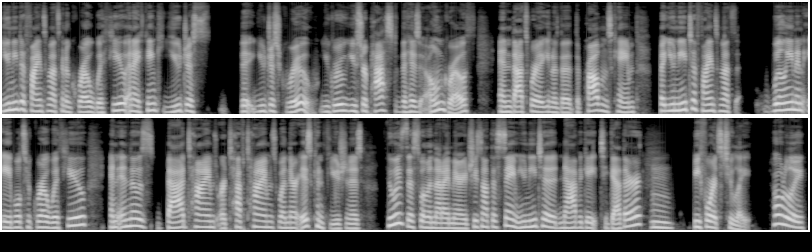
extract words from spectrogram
You need to find someone that's going to grow with you. And I think you just that you just grew. You grew. You surpassed the, his own growth, and that's where you know the the problems came. But you need to find someone that's willing and able to grow with you. And in those bad times or tough times when there is confusion, is who is this woman that I married? She's not the same. You need to navigate together mm. before it's too late. Totally.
